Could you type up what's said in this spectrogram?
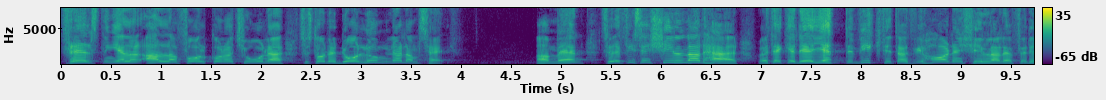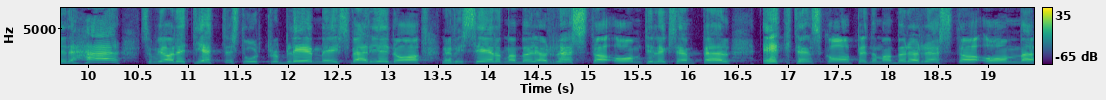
frälsning gäller alla folk och nationer. Så står det, då lugnar de sig. Amen. Så det finns en skillnad här. Och jag tänker det är jätteviktigt att vi har den skillnaden för det är det här som vi har ett jättestort problem med i Sverige idag. När vi ser att man börjar rösta om till exempel äktenskapet, när man börjar rösta om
